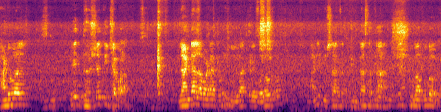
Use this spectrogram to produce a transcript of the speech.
भांडवल हे दहशतीच्या बळा लांड्या लबाड्याकडून गुजरातकडे वळवलं आणि विकासाचा विकासाचा फुगा फुगवला.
